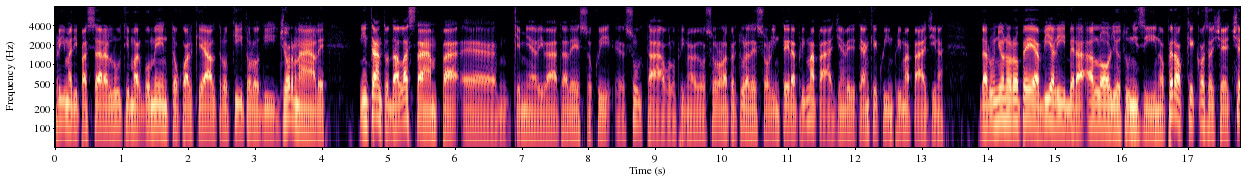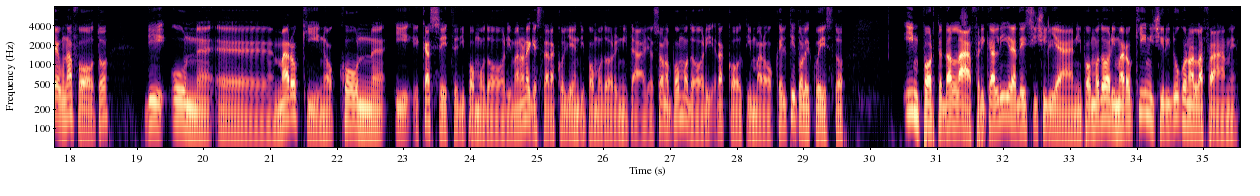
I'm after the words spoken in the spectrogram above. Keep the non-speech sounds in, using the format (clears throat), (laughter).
prima di passare all'ultimo argomento qualche altro titolo di giornale. Intanto dalla stampa eh, che mi è arrivata adesso qui eh, sul tavolo, prima avevo solo l'apertura, adesso ho l'intera prima pagina, vedete anche qui in prima pagina dall'Unione Europea via libera all'olio tunisino, però che cosa c'è? C'è una foto di un eh, marocchino con i cassette di pomodori, ma non è che sta raccogliendo i pomodori in Italia, sono pomodori raccolti in Marocco. Il titolo è questo. Import dall'Africa, l'ira dei siciliani, i pomodori marocchini ci riducono alla fame.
